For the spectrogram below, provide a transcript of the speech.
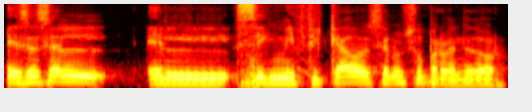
Ese es el, el significado de ser un supervendedor.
